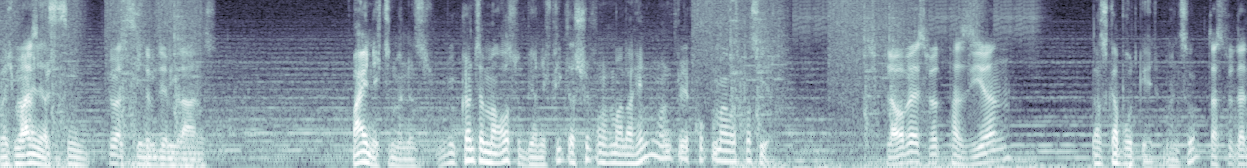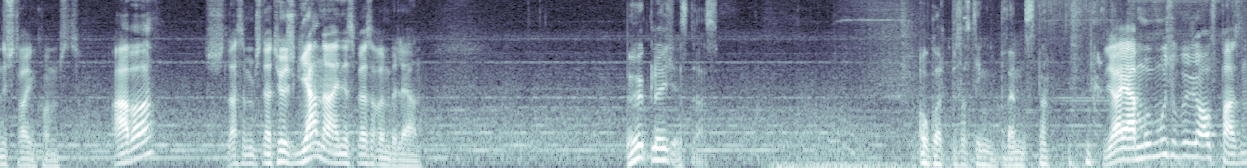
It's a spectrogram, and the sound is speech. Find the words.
Aber ich meine, das ist ein du hast bestimmt den Plan. Meine ich zumindest. Wir können es ja mal ausprobieren. Ich fliege das Schiff noch mal dahin und wir gucken mal, was passiert. Ich glaube, es wird passieren, Dass es kaputt geht, meinst du? dass du da nicht reinkommst. Aber ich lasse mich natürlich gerne eines Besseren belehren. Möglich ist das. Oh Gott, bis das Ding bremst, ne? Ja, ja, mu muss ich wirklich aufpassen.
